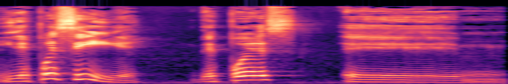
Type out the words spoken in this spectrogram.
Y después sigue. Después eh,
